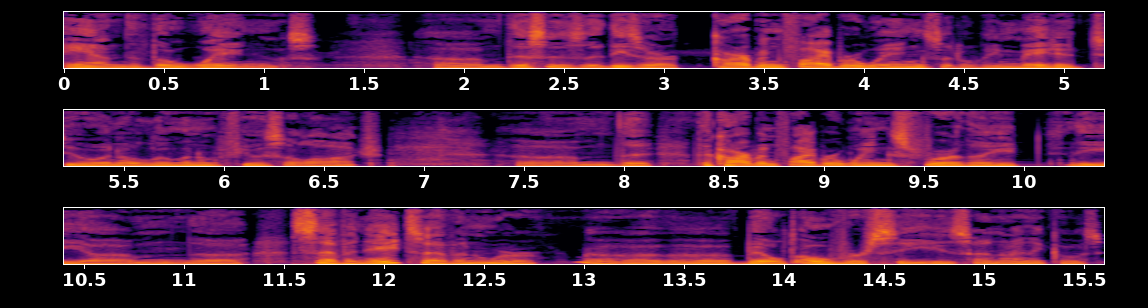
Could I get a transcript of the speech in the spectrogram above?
and the wings. Um, this is these are carbon fiber wings that will be mated to an aluminum fuselage. Um, the the carbon fiber wings for the the, um, the 787 were uh, built overseas, and I think it was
